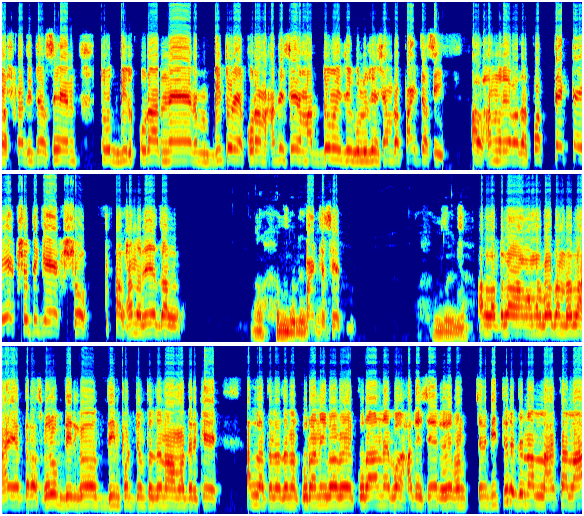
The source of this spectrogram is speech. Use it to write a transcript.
নস্কা দিতেছেন তদবির কোরআনের ভিতরে কোরআন হাদিসের মাধ্যমে যেগুলো জিনিস আমরা পাইতেছি আলহামদুলিল্লাহ প্রত্যেকটা একশো থেকে একশো আলহামদুলিল্লাহ পাইতেছি আল্লাহ তালা আমার বাদান দারাজ করুক, দীর্ঘ দিন পর্যন্ত যেন আমাদেরকে আল্লাহ তালা যেন কোরআন ভাবে কোরআন এবং হাদিসের এবং ভিতরে যেন আল্লাহ তালা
